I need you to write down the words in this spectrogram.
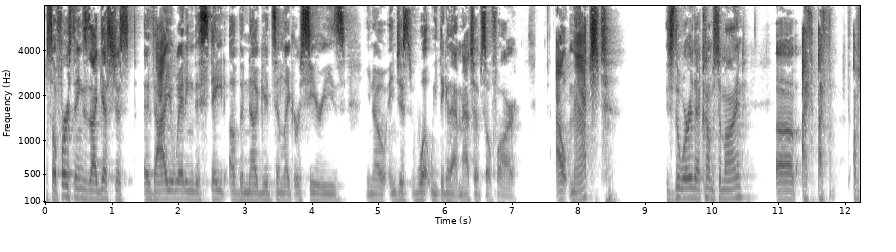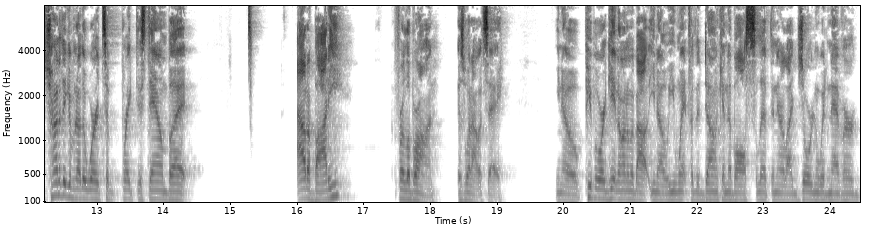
so first things is I guess just evaluating the state of the Nuggets and Lakers series, you know, and just what we think of that matchup so far. Outmatched is the word that comes to mind. Uh, I, I I'm trying to think of another word to break this down, but out of body for LeBron is what I would say. You know, people were getting on him about, you know, he went for the dunk and the ball slipped, and they're like, Jordan would never.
